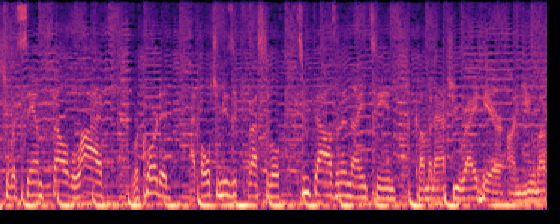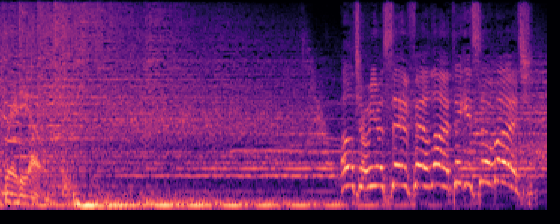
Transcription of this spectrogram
session with Sam Feldt live, recorded at Ultra Music Festival 2019, coming at you right here on UMF Radio. Ultra, Music Sam Feldt live. Thank you so much.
